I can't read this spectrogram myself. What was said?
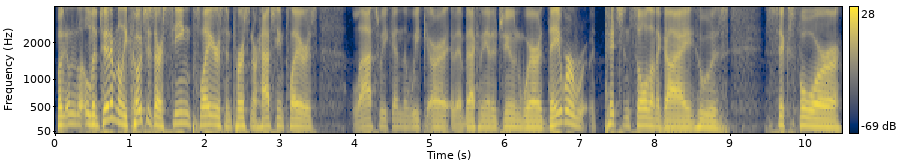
but legitimately, coaches are seeing players in person or have seen players last weekend, the week or uh, back in the end of June, where they were pitched and sold on a guy who was six four.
